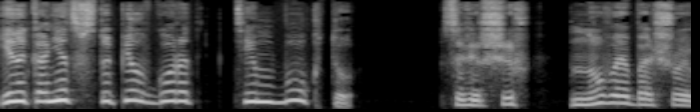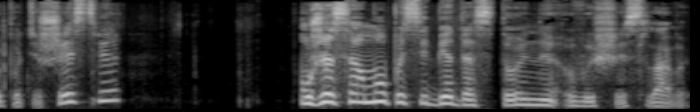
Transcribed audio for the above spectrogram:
и, наконец, вступил в город Тимбукту, совершив новое большое путешествие, уже само по себе достойное высшей славы.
